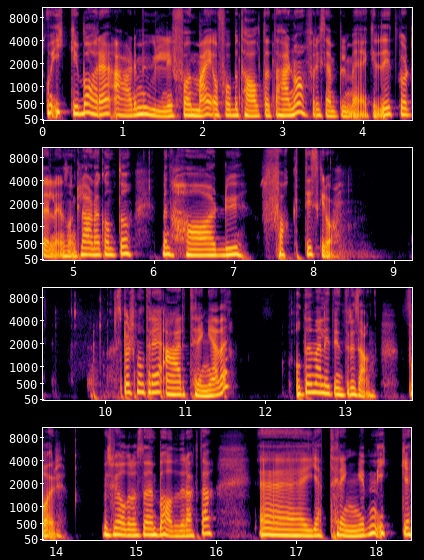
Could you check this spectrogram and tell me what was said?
Og ikke bare er det mulig for meg å få betalt dette her nå, f.eks. med kredittkort eller en sånn Klarna-konto, men har du faktisk råd. Spørsmål tre er trenger jeg det? Og den er litt interessant, for hvis vi holder oss til den badedrakta eh, Jeg trenger den ikke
